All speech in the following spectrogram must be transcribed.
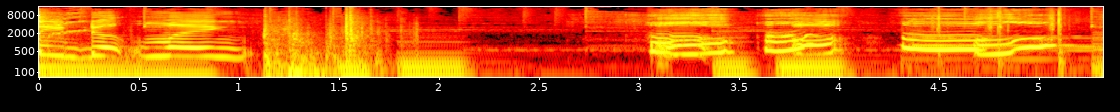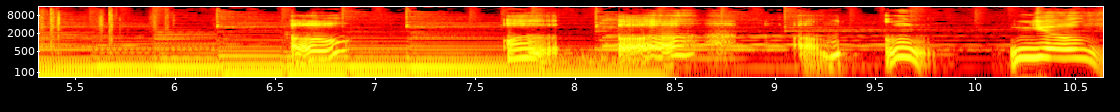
tìm được mình. Ờ, Nhưng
